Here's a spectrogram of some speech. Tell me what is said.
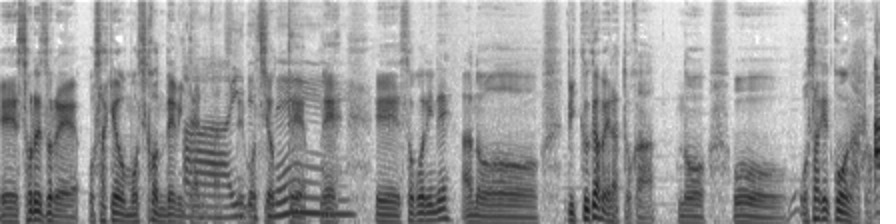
えー、それぞれお酒を持ち込んでみたいな感じで持ち寄ってね、ねえー、そこにね、あのー、ビッグカメラとかのおお酒コーナーとか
